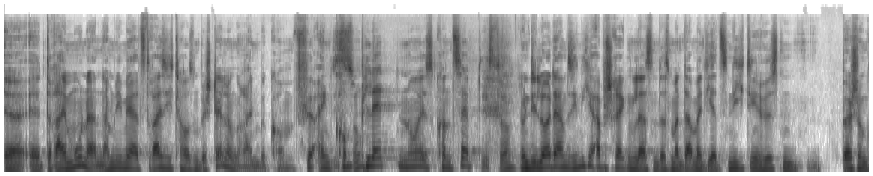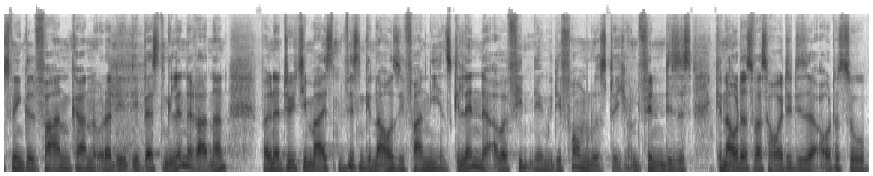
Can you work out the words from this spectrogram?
äh, äh, drei Monaten haben die mehr als 30.000 Bestellungen reinbekommen für ein du? komplett neues Konzept. Siehst du? Und die Leute haben sich nicht abschrecken lassen, dass man damit jetzt nicht den höchsten Böschungswinkel fahren kann oder die, die besten Geländeraten hat, weil natürlich die meisten wissen genau, sie fahren nie ins Gelände, aber finden irgendwie die Form lustig und finden dieses genau das, was heute diese Autos so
